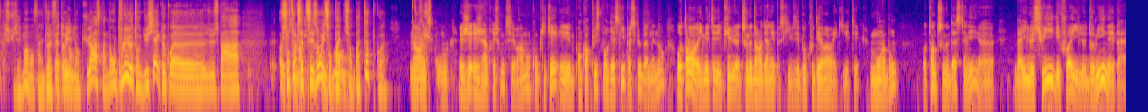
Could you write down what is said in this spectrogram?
Enfin, Excusez-moi, mais enfin, deux AlphaTauri mis en Q1, c'est pas non plus le truc du siècle, quoi. Euh, c'est pas. Surtout que cette marche saison, ils sont pas, ils sont pas top, quoi. Non, ils sont- j'ai l'impression que c'est vraiment compliqué et encore plus pour Gasly parce que bah, maintenant, autant euh, il mettait des pilules à Tsunoda l'an dernier parce qu'il faisait beaucoup d'erreurs et qu'il était moins bon, autant Tsunoda cette année, euh, bah, il le suit, des fois il le domine et bah,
